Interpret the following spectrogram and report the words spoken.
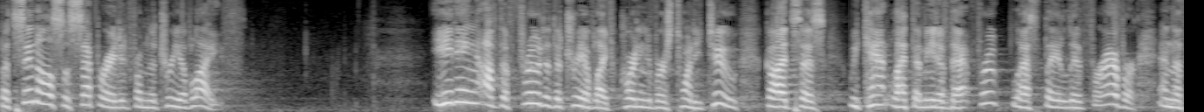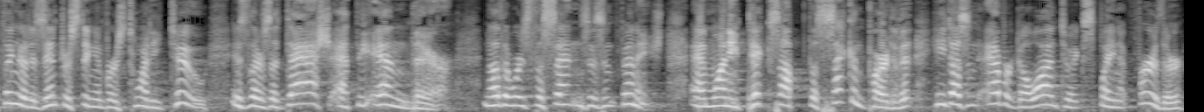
But sin also separated from the tree of life. Eating of the fruit of the tree of life, according to verse 22, God says, we can't let them eat of that fruit lest they live forever. And the thing that is interesting in verse 22 is there's a dash at the end there. In other words, the sentence isn't finished. And when he picks up the second part of it, he doesn't ever go on to explain it further,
